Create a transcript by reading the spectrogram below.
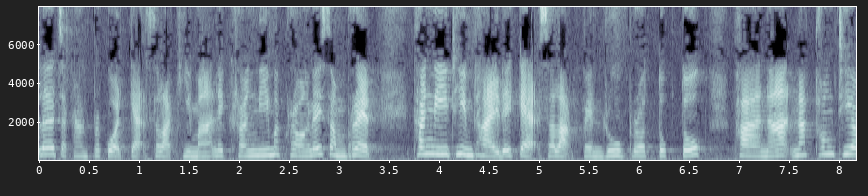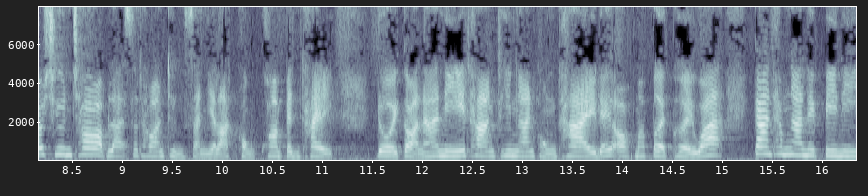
เลิศจากการประกวดแกะสลักหิมะในครั้งนี้มาครองได้สำเร็จทั้งนี้ทีมไทยได้แกะสลักเป็นรูปรถตุกๆพาณนะนักท่องเที่ยวชื่นชอบ และสะท้อนถึงสัญญลักษณ์ของความเป็นไทย โดยก่อนหน้านี้ทางทีมงานของไทยได้ออกมาเปิดเผยว่า การทำงานในปีนี้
